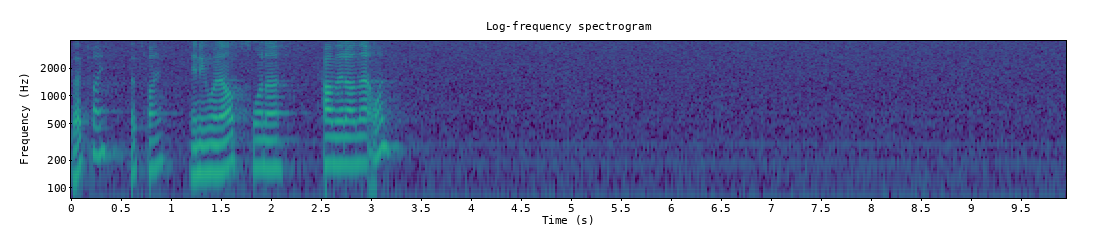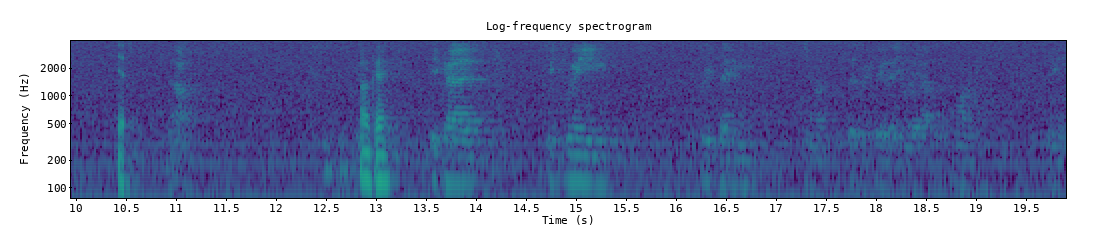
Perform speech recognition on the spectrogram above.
That's fine. That's fine. Anyone else want to comment on that one? Yes. No. Okay. Because between the three things, you know, specifically that you laid out this morning, between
